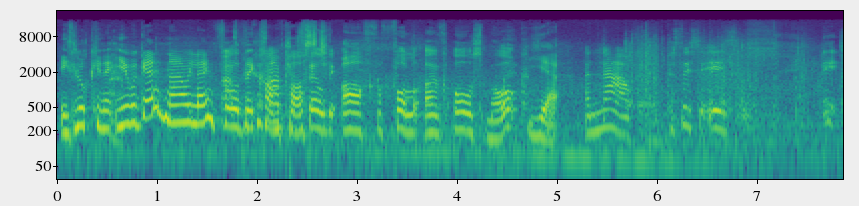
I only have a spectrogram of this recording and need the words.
he's looking at you again now, Elaine, for the compost. I've just filled it off full of horse muck. Yeah. And now, because this is. It,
